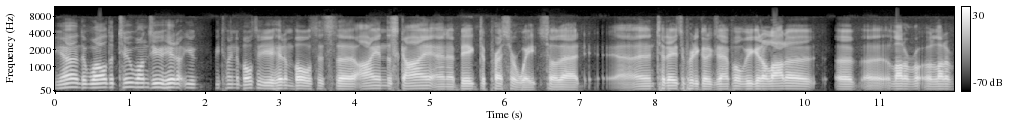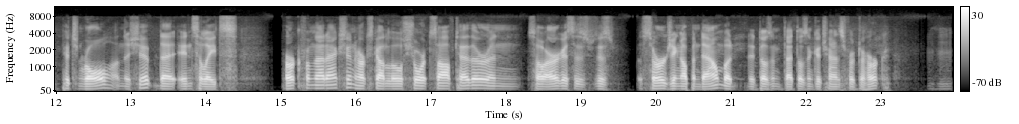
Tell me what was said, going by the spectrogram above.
Yeah, the well, the two ones you hit, you between the both of you, you hit them both. It's the eye in the sky and a big depressor weight, so that and today's a pretty good example. We get a lot of uh, a lot of a lot of pitch and roll on the ship that insulates Herc from that action. Herc's got a little short, soft tether, and so Argus is just surging up and down, but it doesn't that doesn't get transferred to Herc. Mm -hmm.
